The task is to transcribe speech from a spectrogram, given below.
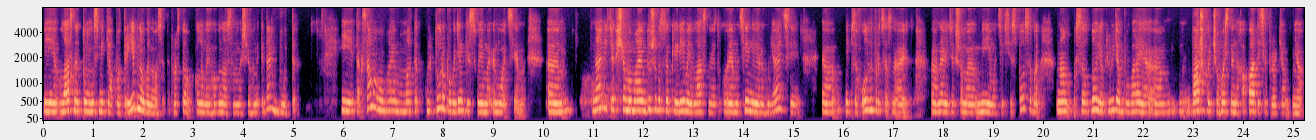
І, власне, тому сміття потрібно виносити. Просто коли ми його виносимо, ми ж його не кидаємо, будьте. І так само ми маємо мати культуру поведінки з своїми емоціями. Ем, навіть якщо ми маємо дуже високий рівень власної такої емоційної регуляції, і психологи про це знають, е, навіть якщо ми вміємо ці всі способи, нам все одно, як людям, буває ем, важко чогось не нахапатися протягом дня,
